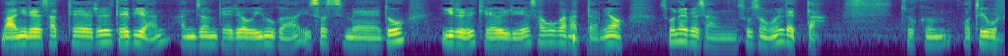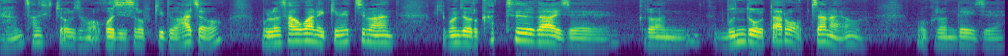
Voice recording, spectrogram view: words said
만일의 사태를 대비한 안전 배려 의무가 있었음에도 이를 게을리해 사고가 났다며 손해배상 소송을 냈다. 조금 어떻게 보면 상식적으로 좀 어거지스럽기도 하죠. 물론 사고가 냈긴 했지만 기본적으로 카트가 이제 그런 문도 따로 없잖아요. 뭐 그런데 이제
